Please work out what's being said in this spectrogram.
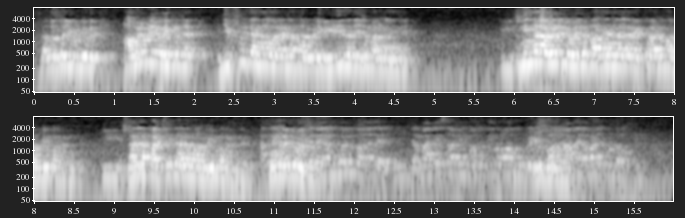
സമസ്ത യു ഡി എഫ് അവരോട് ചോദിക്കേണ്ട ജിഫ്രി തങ്ങൾ പറയുന്ന മറുപടി വി ഡി സതീശൻ പറയണ നിങ്ങൾ അവരോട് ചോദിച്ചപ്പോൾ അദ്ദേഹം നല്ല വ്യക്തമായിട്ട് മറുപടിയും പറയുന്നുണ്ട്. നല്ല പച്ചയ്ക്ക് നല്ല മറുപടിയും പറയുന്നുണ്ട്. നിങ്ങൾ ചോദിച്ചത്.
